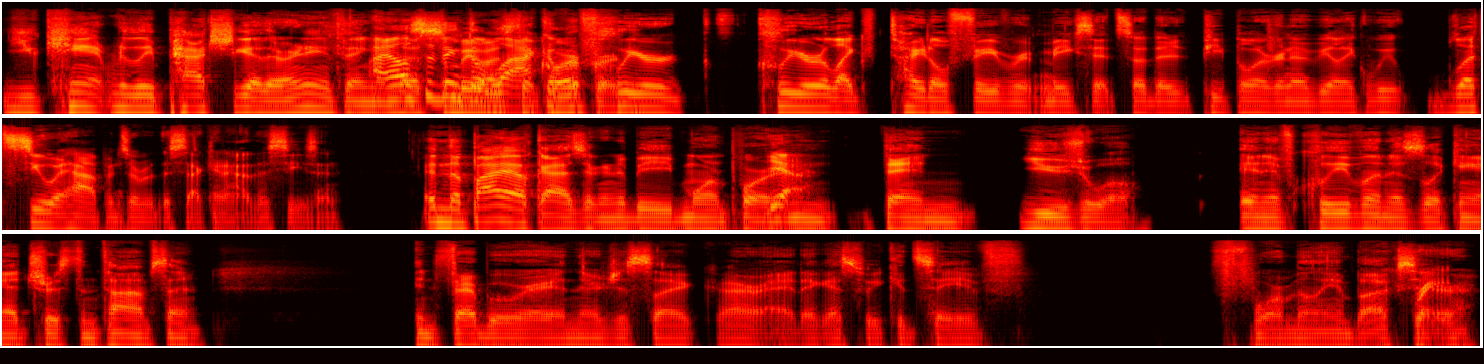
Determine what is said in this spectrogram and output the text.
you can't really patch together anything. I also think the lack of a clear, clear like title favorite makes it so that people are going to be like, we let's see what happens over the second half of the season. And the buyout guys are going to be more important than usual. And if Cleveland is looking at Tristan Thompson in February and they're just like, all right, I guess we could save four million bucks Right. here.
